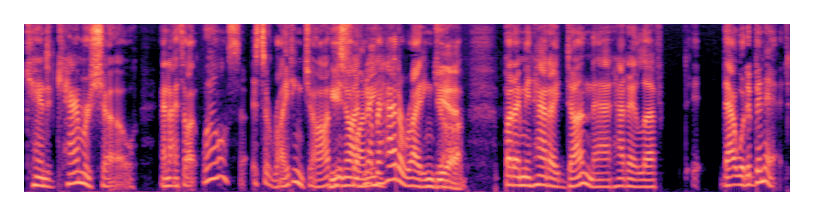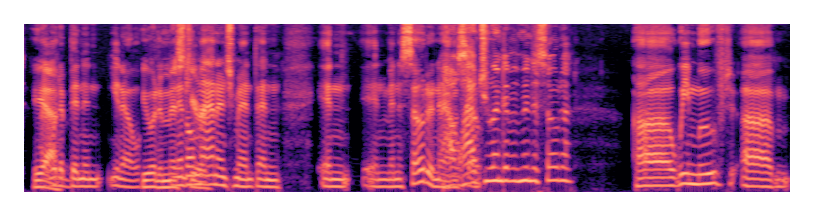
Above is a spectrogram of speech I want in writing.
candid camera show. And I thought, well, it's a, writing job. He's you know, I've never had a writing Yeah. job. But I mean, had I done that, had I left, that would have been it. Yeah. I would have been in, you know, You would have missed middle your- management and in in Minnesota now. How, So, how'd you end up in Minnesota? uh, we moved. Um,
